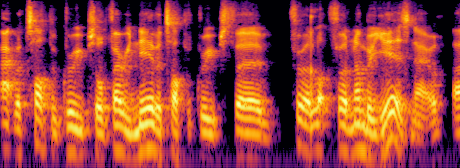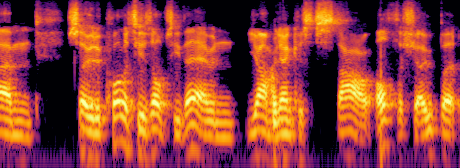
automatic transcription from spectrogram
at the top of groups or very near the top of groups for for a lot for a number of years now. Um, so the quality is obviously there, and Yarmolenko's the star of the show. But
